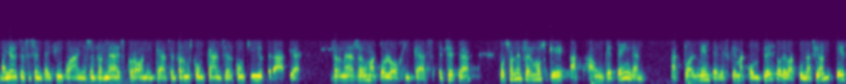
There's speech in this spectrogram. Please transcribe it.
mayores de 65 años, enfermedades crónicas, enfermos con cáncer, con quimioterapia, enfermedades reumatológicas, etcétera, pues son enfermos que, aunque tengan actualmente el esquema completo de vacunación, es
